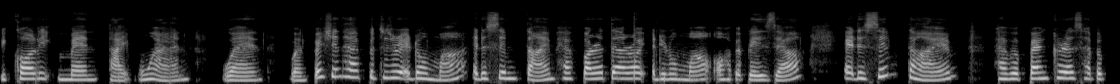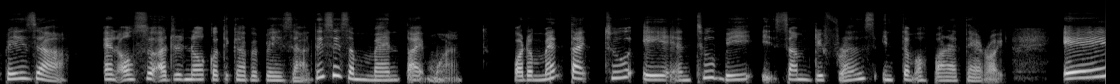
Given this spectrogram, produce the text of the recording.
we call it MEN type 1 when when patient have pituitary adenoma, at the same time have parathyroid adenoma or hyperplasia, at the same time have a pancreas hyperplasia and also adrenal cortical hyperplasia. This is a MEN type 1. For the MEN type 2A and 2B, it's some difference in terms of parathyroid. A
